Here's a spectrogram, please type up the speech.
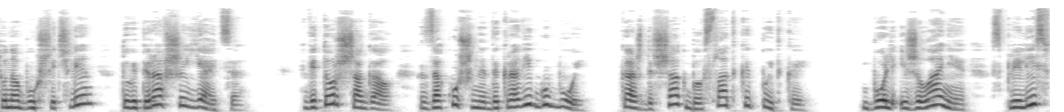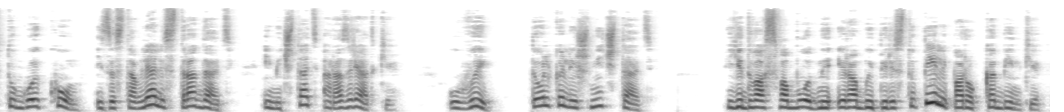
то набухший член, то выпиравшие яйца. Витор шагал, закушенный до крови губой. Каждый шаг был сладкой пыткой. Боль и желание сплелись в тугой ком и заставляли страдать и мечтать о разрядке. Увы, только лишь мечтать. Едва свободные и рабы переступили порог кабинки,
